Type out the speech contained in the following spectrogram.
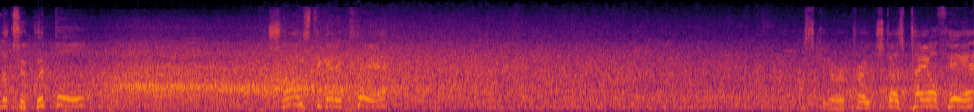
Looks a good ball. Tries to get it clear. Muscular approach does pay off here.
